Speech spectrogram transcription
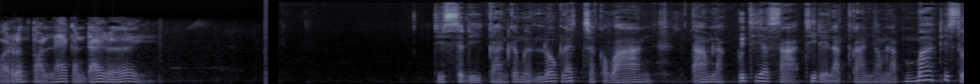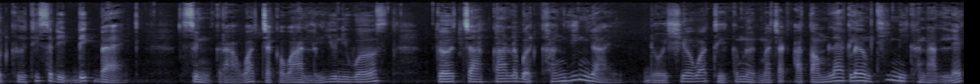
มาเริ่มตอนแรกกันได้เลย ทฤษฎีการกำเนิดโลกและจักรวาล ตามหลักวิทยาศาสตร์ที่ได้รับการยอมรับมากที่สุดคือทฤษฎี Big Bang ซึ่งกล่าวว่าจักรวาลหรือ Universe เกิดจากการระเบิดครั้งยิ่งใหญ่ โดยเชื่อว่าถือกำเนิดมาจากอะตอมแรกเริ่มที่มีขนาดเล็ก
